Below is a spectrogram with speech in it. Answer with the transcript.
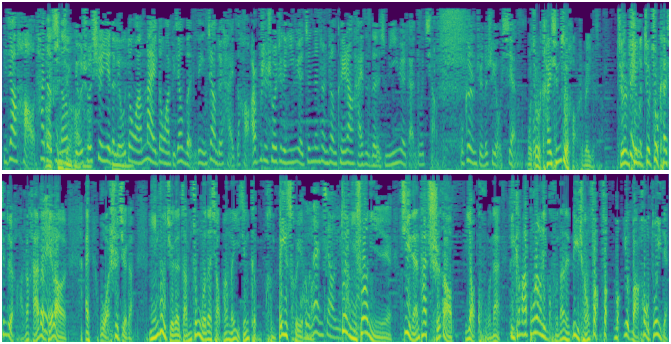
比较好，他的可能比如说血液的流动啊、脉动啊比较稳定，这样对孩子好，而不是说这个音乐真真正正可以让孩子的什么音乐感多强。我个人觉得是有限的。我就是开心最好，是不是这意思？其实听了就就开心最好，让孩子别老。哎，我是觉得，您不觉得咱们中国的小朋友们已经很很悲催了吗？苦难教育。对，你说你既然他迟早要苦难，你干嘛不让这个苦难的历程放放往又往后多一点？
